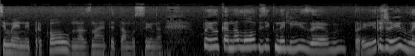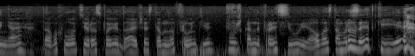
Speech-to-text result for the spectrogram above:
сімейний прикол. У нас, знаєте, там у сина пилка на лобзик не лізе, перевір живлення. Там хлопці розповідають, щось там на фронті пушка не працює, а у вас там розетки є.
